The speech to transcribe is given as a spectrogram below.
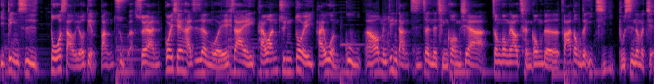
一定是多少有点帮助啊。虽然龟仙还是认为，在台湾军队还稳固，然后民进党执政的情况下，中共要成功的发动这一集不是那么简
